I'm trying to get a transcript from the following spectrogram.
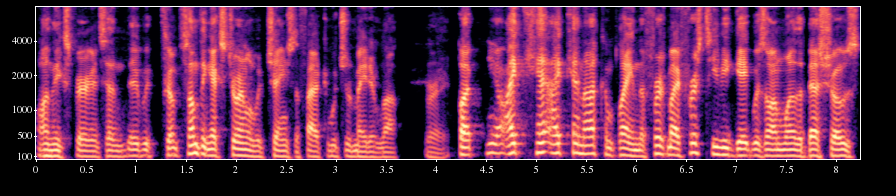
on the experience, and they would something external would change the factor, which would made it rough. right. But you know, I can't. I cannot complain. The first, my first TV gig was on one of the best shows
